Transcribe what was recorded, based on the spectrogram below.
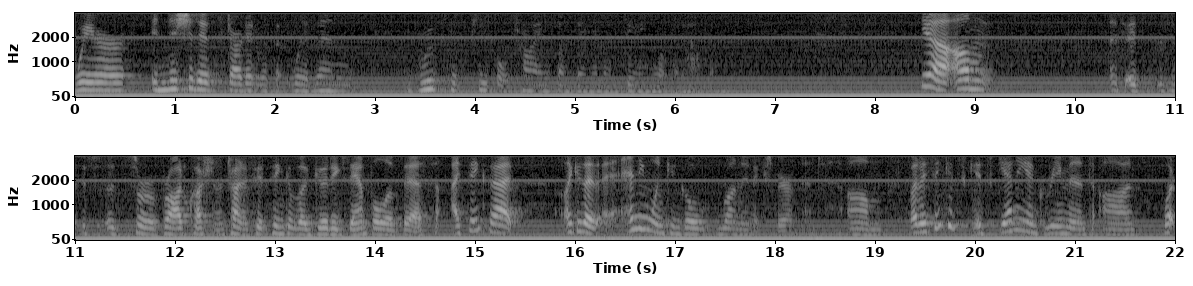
where initiatives started with, within groups of people trying something and then seeing what would happen? Yeah, um, it's, it's, it's, it's sort of a broad question. I'm trying to think of a good example of this. I think that, like I said, anyone can go run an experiment. Um, but I think it's, it's getting agreement on what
